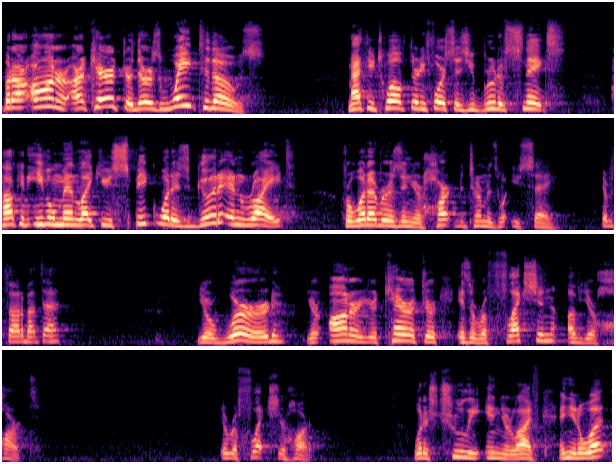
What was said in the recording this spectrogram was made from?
but our honor, our character. There's weight to those. Matthew 12, 34 says, You brood of snakes, how can evil men like you speak what is good and right, for whatever is in your heart determines what you say? You ever thought about that? Your word, your honor, your character is a reflection of your heart. It reflects your heart what is truly in your life. And you know what?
